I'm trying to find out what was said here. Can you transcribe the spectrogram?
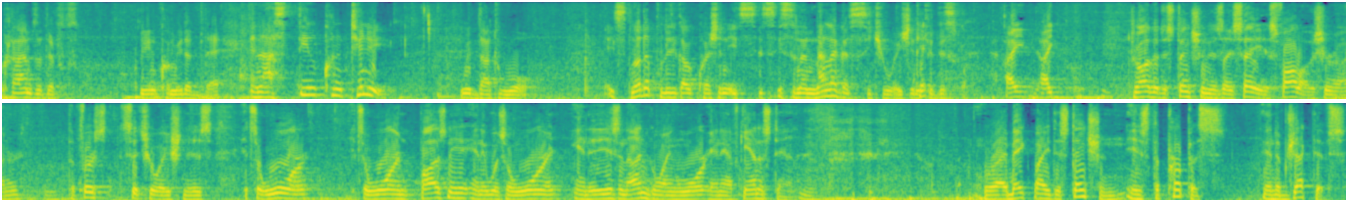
crimes that have been committed there and are still continuing with that war. It's not a political question, it's, it's, it's an analogous situation to this one. I, I draw the distinction, as I say, as follows, Your Honor. The first situation is, it's a war, it's a war in Bosnia, and it was a war, and it is an ongoing war in Afghanistan. Where I make my distinction is the purpose and objectives.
